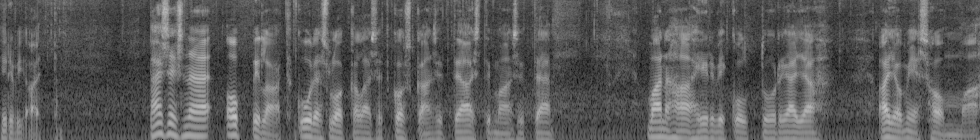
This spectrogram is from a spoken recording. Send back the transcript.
hirviaitta. Pääseekö nämä oppilaat, kuudesluokkalaiset, koskaan sitten aistimaan sitä vanhaa hirvikulttuuria ja ajomieshommaa?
